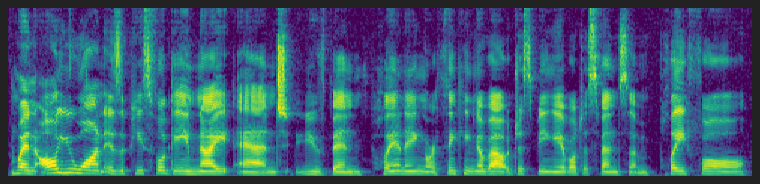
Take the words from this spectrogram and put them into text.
when all you want is a peaceful game night and you've been planning or thinking about just being able to spend some playful,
